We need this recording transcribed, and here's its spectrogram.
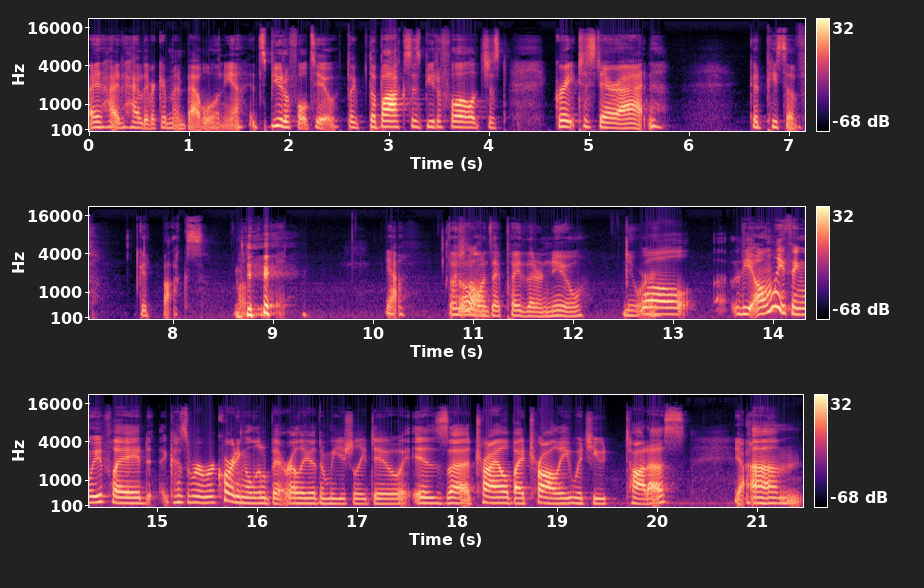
I'd, I'd highly recommend Babylonia. It's beautiful too. The the box is beautiful. It's just great to stare at. Good piece of good box. Yeah, those are the ones I played that are new, newer. Well, the only thing we played, because we're recording a little bit earlier than we usually do, is uh, Trial by Trolley, which you taught us. yeah, Um,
